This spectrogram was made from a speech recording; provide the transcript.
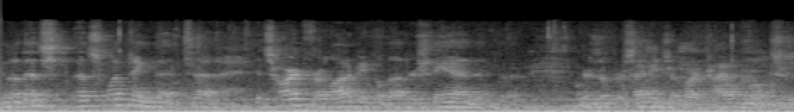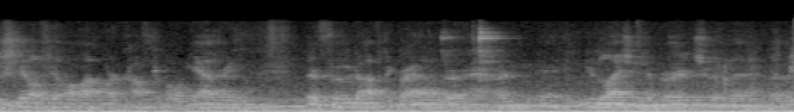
You know, that's, that's one thing that, uh, it's hard for a lot of people to understand. And uh, There's a percentage of our tribal folks who still feel a lot more comfortable gathering their food off the ground or, or utilizing the birds or the, or the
